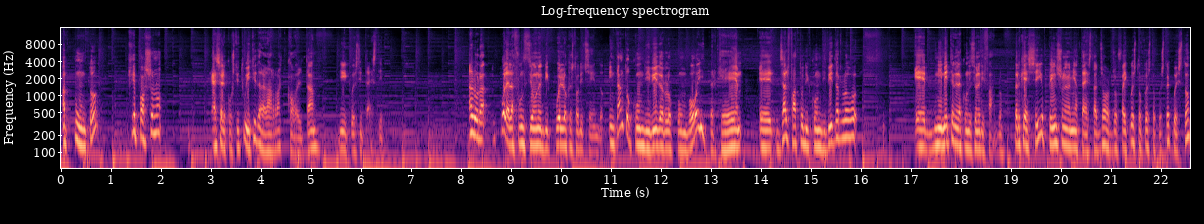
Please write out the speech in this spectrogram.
appunto, che possono essere costituiti dalla raccolta di questi testi. Allora, qual è la funzione di quello che sto dicendo? Intanto condividerlo con voi perché eh, già il fatto di condividerlo eh, mi mette nella condizione di farlo. Perché se io penso nella mia testa, Giorgio, fai questo, questo, questo e questo,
